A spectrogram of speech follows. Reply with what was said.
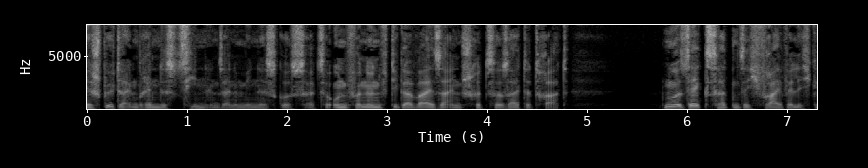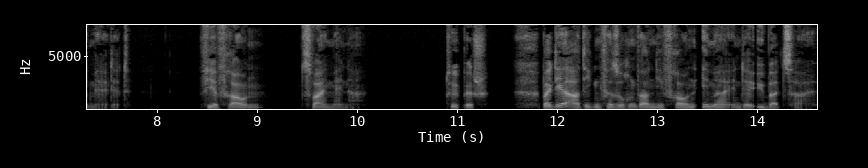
Er spürte ein brennendes Ziehen in seinem Meniskus, als er unvernünftigerweise einen Schritt zur Seite trat. Nur sechs hatten sich freiwillig gemeldet. Vier Frauen, zwei Männer. Typisch. Bei derartigen Versuchen waren die Frauen immer in der Überzahl.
